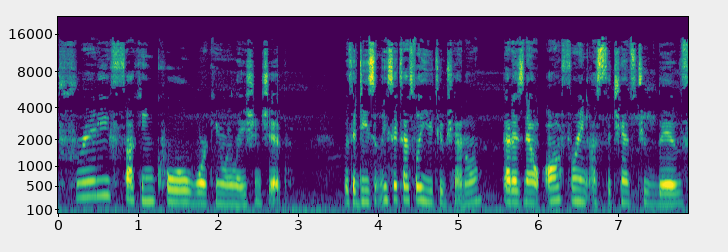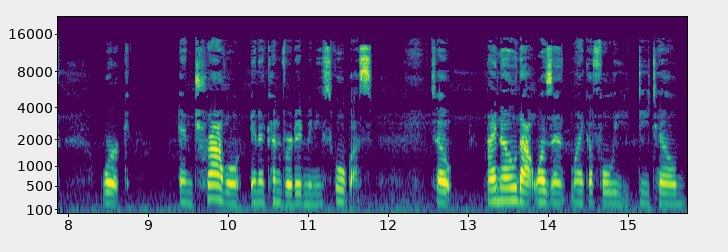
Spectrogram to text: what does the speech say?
pretty fucking cool working relationship with a decently successful YouTube channel that is now offering us the chance to live, work, and travel in a converted mini school bus. So I know that wasn't like a fully detailed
